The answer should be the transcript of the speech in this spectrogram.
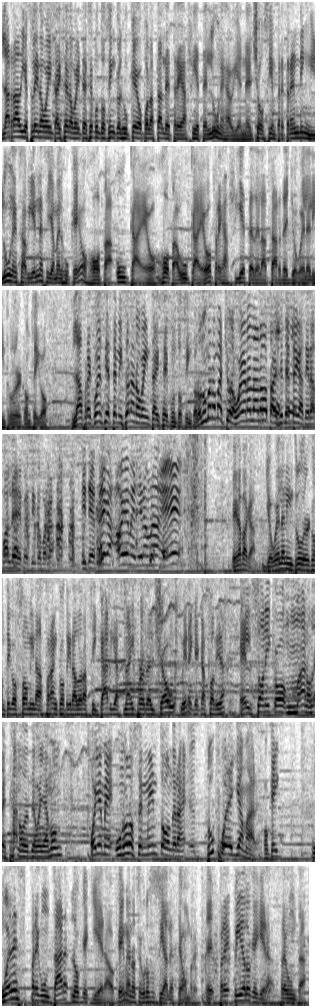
La radio es Play 96, 96.5, el juqueo por las tardes 3 a 7, lunes a viernes. El show siempre trending, lunes a viernes se llama el juqueo, J-U-K-E-O, J-U-K-E-O, 3 a 7 de la tarde, Joel, el intruder contigo. La frecuencia de esta emisora 96.5. Los números más chulos, voy a ganar la nota, a ver si te pega, tira un par de pesitos para acá. Si te pega, oye, me tiene una, eh. Para acá. Joel el intruder contigo, Somi, la francotiradora sicaria sniper del show. Miren qué casualidad. El sónico mano de Tano desde Bayamón. Óyeme, uno de los segmentos donde tú puedes llamar, ¿ok? Puedes preguntar lo que quiera, ¿ok? Menos seguro social de este hombre. Eh, pre- pide lo que quiera, pregunta.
